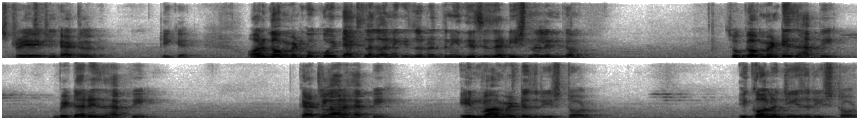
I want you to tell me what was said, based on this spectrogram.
stray cattle ठीक है? और गवर्नमेंट को कोई टैक्स लगाने की ज़रूरत नहीं. This is additional income so government is happy bidder is happy cattle are happy environment is restored ecology is restored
